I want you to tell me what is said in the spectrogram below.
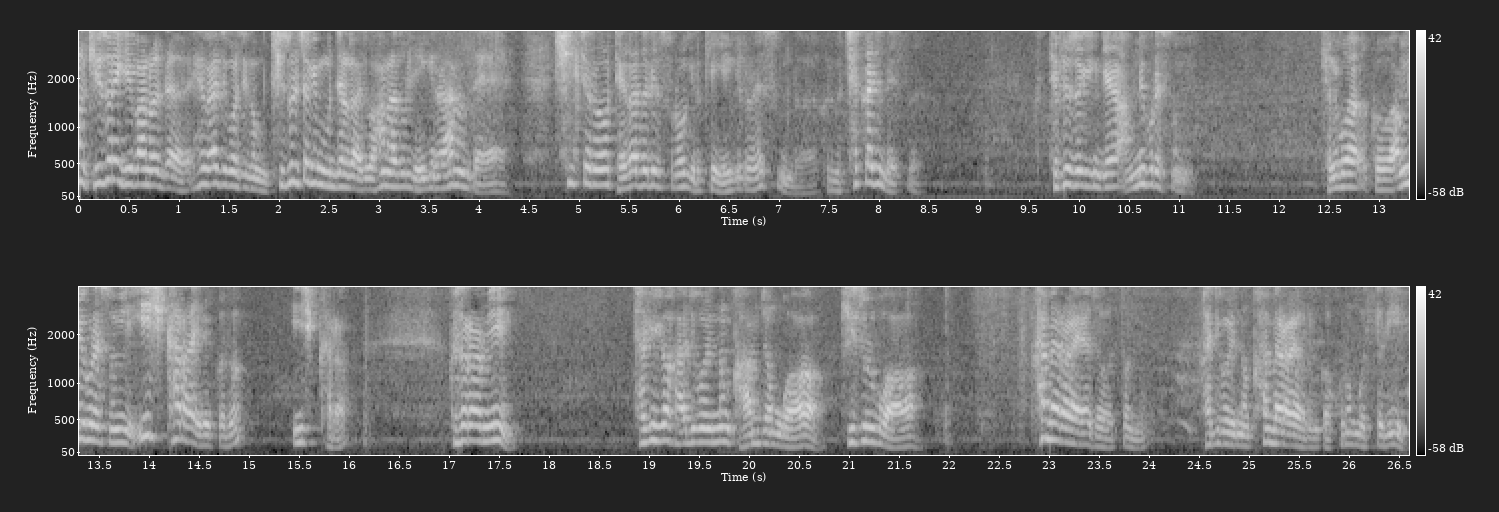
저는 기술에 기반을 해가지고 지금 기술적인 문제를 가지고 하나둘 얘기를 하는데 실제로 대가 들일수록 이렇게 얘기를 했습니다. 그리고 책까지 냈어요. 대표적인 게 앙리브레송이 결과 그 앙리브레송이 이시카라 이랬거든. 이시카라. 그 사람이 자기가 가지고 있는 감정과 기술과 카메라의 저 어떤 가지고 있는 카메라야 그러니까 그런 것들이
